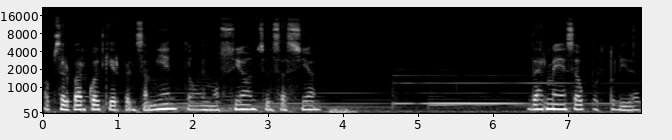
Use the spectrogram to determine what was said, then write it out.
Observar cualquier pensamiento, emoción, sensación darme esa oportunidad.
